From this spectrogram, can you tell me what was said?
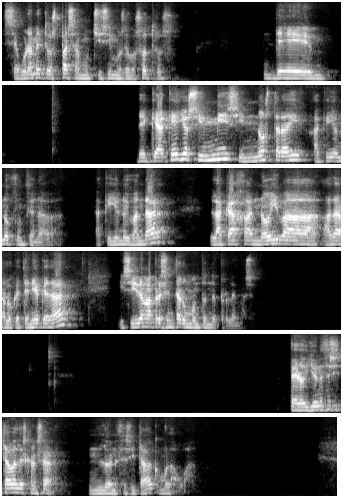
seguramente os pasa a muchísimos de vosotros, de, de que aquello sin mí, sin no estar ahí, aquello no funcionaba. Aquello no iba a andar, la caja no iba a dar lo que tenía que dar y se iban a presentar un montón de problemas. Pero yo necesitaba descansar, lo necesitaba como el agua.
